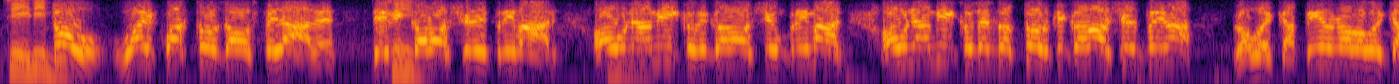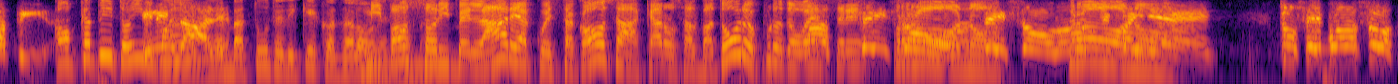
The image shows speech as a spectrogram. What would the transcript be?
Sì, dimmi. tu vuoi qualcosa all'ospedale? Devi Sì. conoscere il primario. Ho un amico che conosce un primario. Ho un amico del dottore che conosce il primario. Lo vuoi capire o non lo vuoi capire? Ho capito, io In Italia. Le battute di che cosa mi posso ribellare a questa cosa, caro Salvatore, oppure devo Ma essere sei prono? solo, sei solo, non ti fai prono. niente. Tu sei buono solo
